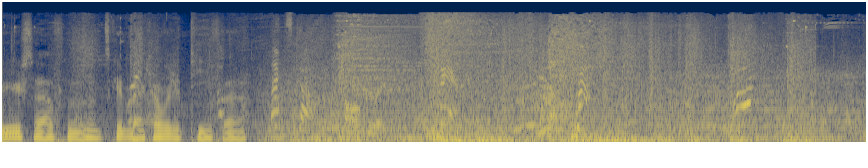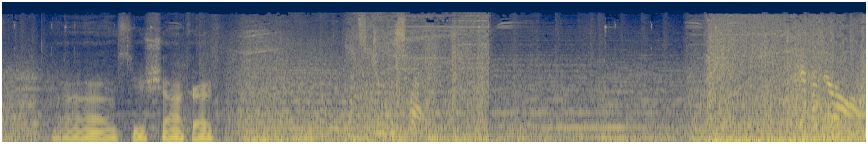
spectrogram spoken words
Cure yourself and then let's get back over to Tifa. Let's go. All good. There. Uh, let's use chakra. Let's do this right. Give him your arm.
